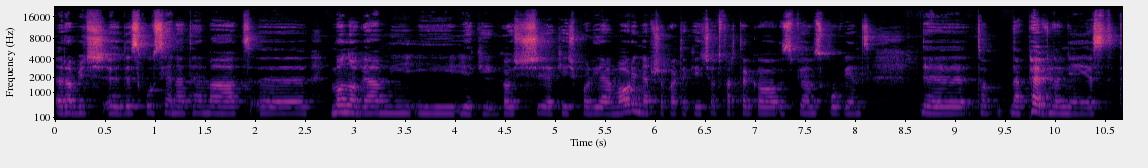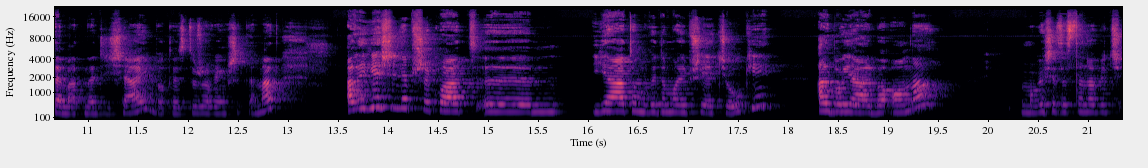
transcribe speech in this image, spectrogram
robić y, dyskusja na temat y, monogami i jakiegoś, jakiejś poliamorii, na przykład jakiegoś otwartego związku, więc y, to na pewno nie jest temat na dzisiaj, bo to jest dużo większy temat. Ale jeśli na przykład ja to mówię do mojej przyjaciółki, albo ja, albo ona, mogę się zastanowić,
